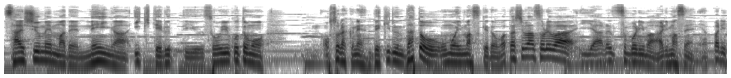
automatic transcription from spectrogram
最終面までネイが生きてるっていう、そういうことも、おそらくね、できるんだと思いますけど、私はそれはやるつもりはありません。やっぱり、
